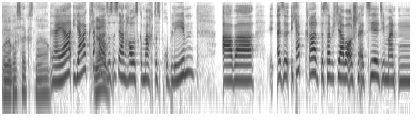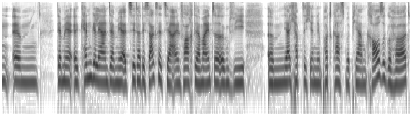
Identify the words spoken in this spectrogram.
Oder über Sex, naja. Naja, ja, klar. Ja. Also es ist ja ein hausgemachtes Problem. Aber, also ich habe gerade, das habe ich dir aber auch schon erzählt, jemanden, ähm, der mir äh, kennengelernt, der mir erzählt hat, ich sag's jetzt ja einfach, der meinte irgendwie, ähm, ja, ich habe dich in dem Podcast mit Pierre M. Krause gehört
